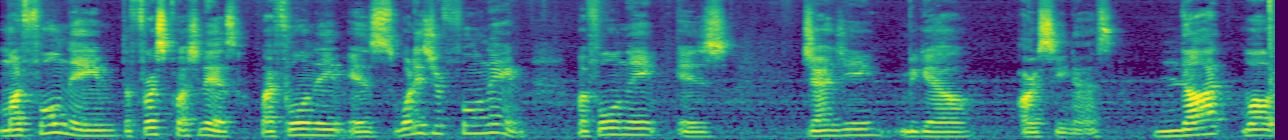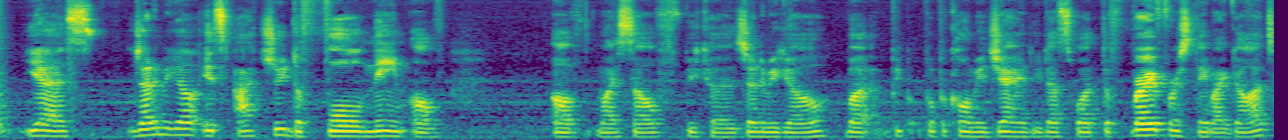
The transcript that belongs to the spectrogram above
my full name, the first question is, my full name is, what is your full name? My full name is Janjee Miguel Arcinas. Not, well, yes, Janjee Miguel is actually the full name of of myself because Jenny Miguel, but people, people call me Janjee. That's what the very first name I got.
